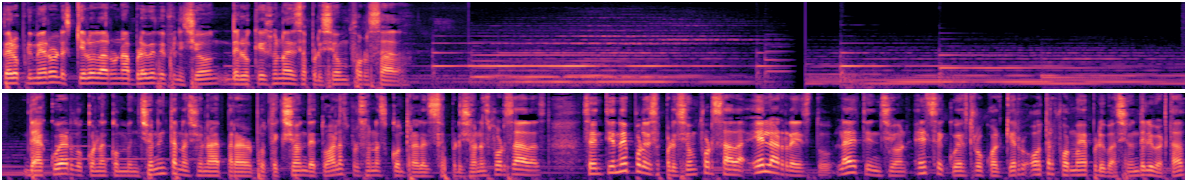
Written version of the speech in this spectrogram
Pero primero les quiero dar una breve definición de lo que es una desaparición forzada. De acuerdo con la Convención Internacional para la Protección de todas las personas contra las desapariciones forzadas, se entiende por desaparición forzada el arresto, la detención, el secuestro o cualquier otra forma de privación de libertad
